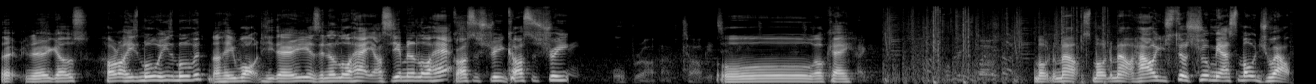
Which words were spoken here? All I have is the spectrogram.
There, there he goes. Hold on, he's moving. He's moving. No, he walked. He, there he is in a little hat. Y'all see him in a little hat? Across the street. Across the street. All Bravo. Target. Oh, okay. Smoked him out. Smoked him out. How are you still shoot me? I smoked you out.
